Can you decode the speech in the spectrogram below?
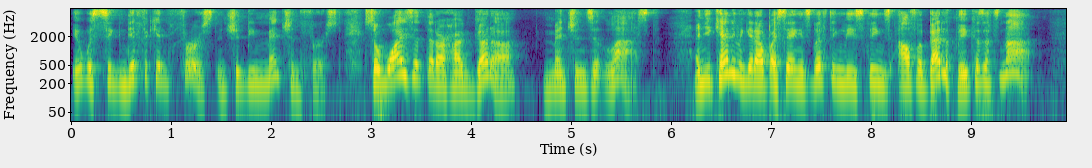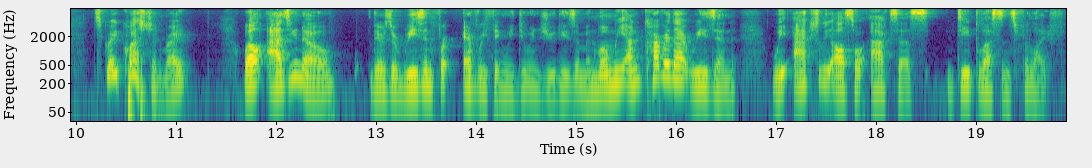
it was significant first and should be mentioned first. So why is it that our Haggadah mentions it last? And you can't even get out by saying it's lifting these things alphabetically because it's not. It's a great question, right? Well, as you know, there's a reason for everything we do in Judaism. And when we uncover that reason, we actually also access deep lessons for life.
